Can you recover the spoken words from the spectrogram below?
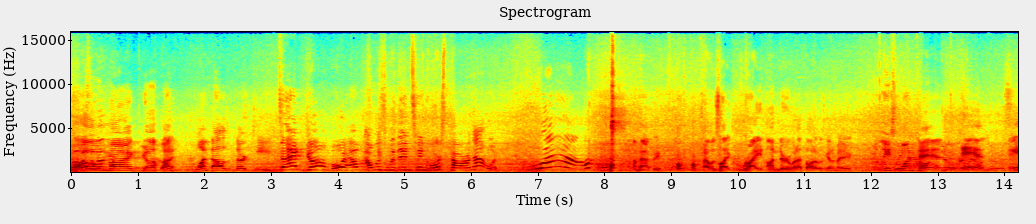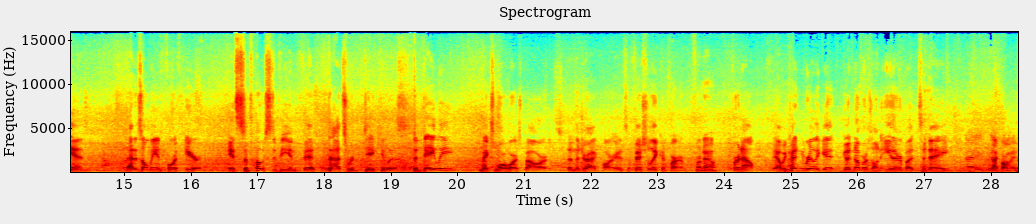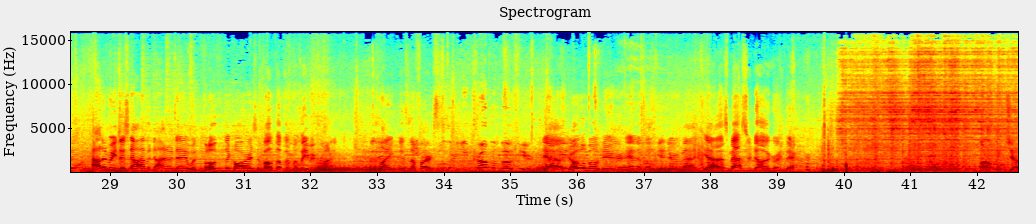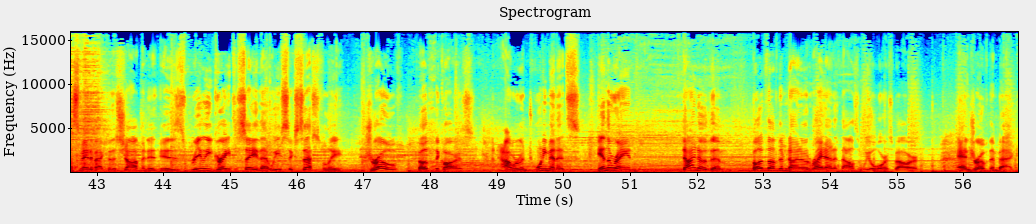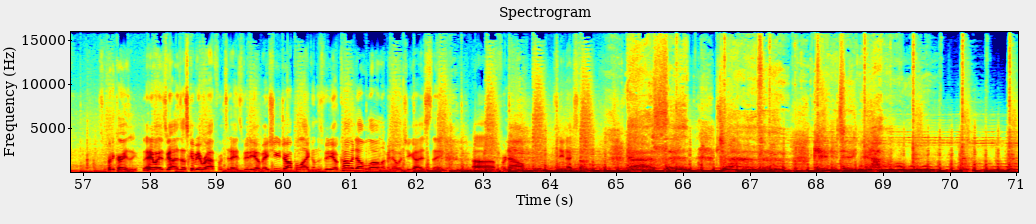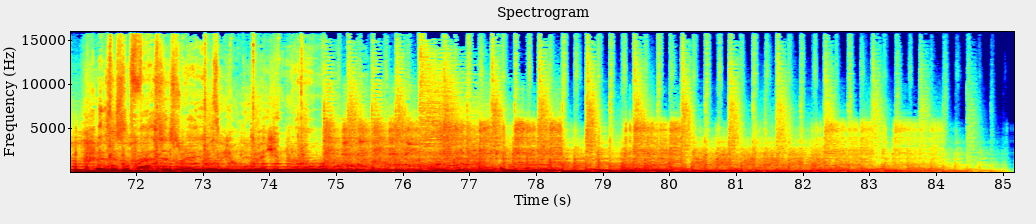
Oh my god. 1013. Dadgum, boy, I, I was within 10 horsepower of that one. Wow. I'm happy. That was like right under what I thought it was gonna make. At least one And, and, and, that is only in fourth gear. It's supposed to be in fifth. That's ridiculous. The daily makes more horsepower than the drag car. It's officially confirmed for now. for now. Yeah, we couldn't really get good numbers on either, but today, that car made more. How did we just now have a dyno day with both of the cars and both of them are leaving running? This is like, this is the first. You drove them both here. Yeah, drove them both here and they're both get driven back. Yeah, that's Master Doug right there. well, we just made it back to the shop and it is really great to say that we successfully drove both of the cars an hour and 20 minutes in the rain, dynoed them, both of them dynoed right at a thousand wheel horsepower and drove them back. It's pretty crazy. Anyways, guys, that's gonna be a wrap for today's video. Make sure you drop a like on this video, comment down below, let me know what you guys think. Uh, for now, see you next time.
